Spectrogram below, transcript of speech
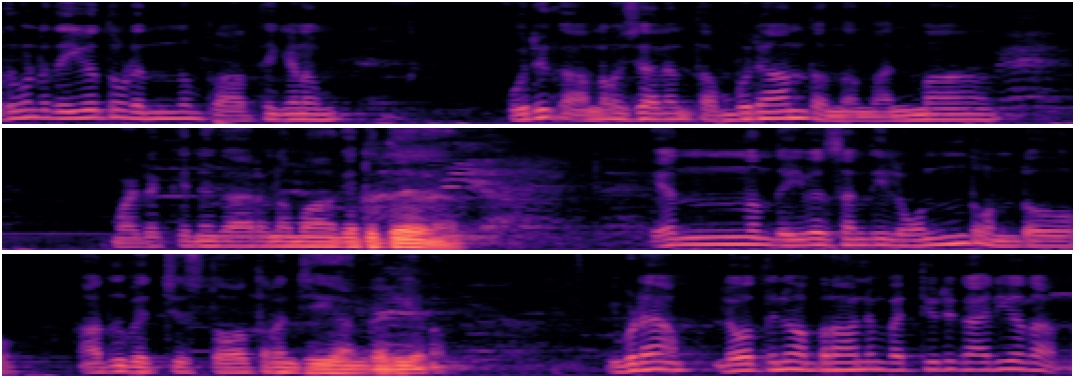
അതുകൊണ്ട് ദൈവത്തോട് എന്നും പ്രാർത്ഥിക്കണം. ഒരു കാരണവശാലും തമ്പുരാൻ തന്ന നന്മ വഴക്കിന് കാരണമാകരുത്. എന്നും ദൈവസന്ധിയിൽ ഒന്നുണ്ടോ അത് വെച്ച് സ്തോത്രം ചെയ്യാൻ കഴിയണം. ഇവിടെ ലോകത്തിനും അബ്രഹാമിനും പറ്റിയൊരു കാര്യം അതാണ്.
